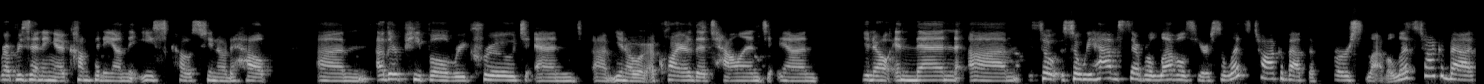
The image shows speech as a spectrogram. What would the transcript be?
representing a company on the east coast you know to help um, other people recruit and um, you know acquire the talent and you know and then um, so so we have several levels here. So let's talk about the first level. Let's talk about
